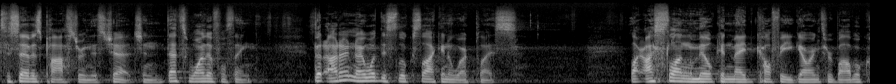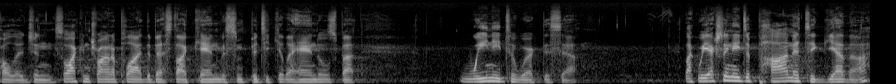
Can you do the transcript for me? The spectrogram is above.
to serve as pastor in this church, and that's a wonderful thing. But I don't know what this looks like in a workplace. Like I slung milk and made coffee going through Bible college, and so I can try and apply it the best I can with some particular handles, but we need to work this out. Like we actually need to partner together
